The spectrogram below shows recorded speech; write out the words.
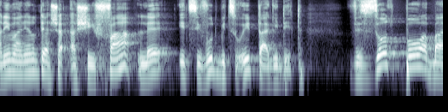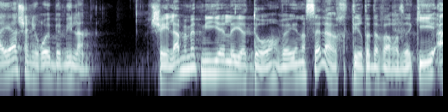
אני מעניין אותי הש... השאיפה ליציבות ביצועית תאגידית. וזאת פה הבעיה שאני רואה במילאן. שאלה באמת מי יהיה לידו וינסה להכתיר את הדבר הזה, כי, אה,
